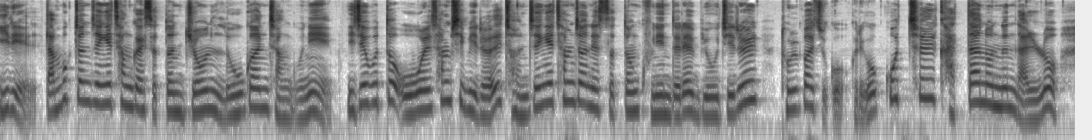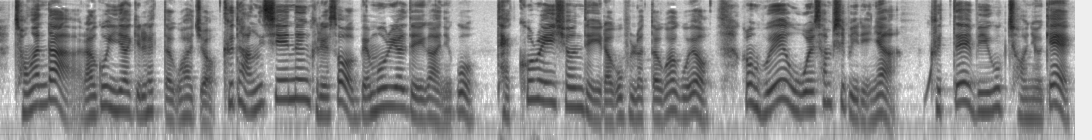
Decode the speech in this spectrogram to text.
1일 남북전쟁에 참가했었던 존 로건 장군이 이제부터 5월 30일을 전쟁에 참전했었던 군인들의 묘지를 돌봐주고 그리고 꽃을 갖다 놓는 날로 정한다 라고 이야기를 했다고 하죠. 그 당시에는 그래서 Memorial Day가 아니고 Decoration Day라고 불렀다고 하고요. 그럼 왜 5월 30일이냐? 그때 미국 전역에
